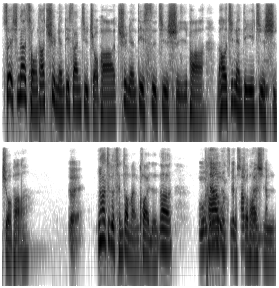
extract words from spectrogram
所以现在从它去年第三季九趴，去年第四季十一趴，然后今年第一季十九趴。对，因为它这个成长蛮快的。那它我觉得九趴是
